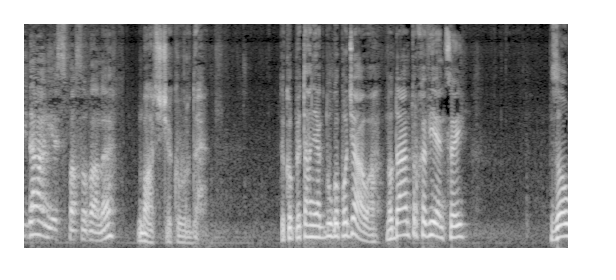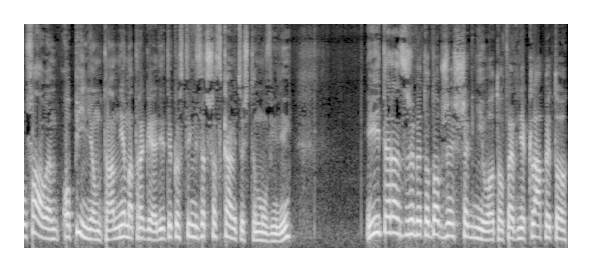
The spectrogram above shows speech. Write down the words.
idealnie jest spasowane. Baczcie, kurde. Tylko pytanie, jak długo podziała. No dałem trochę więcej. Zaufałem opiniom tam, nie ma tragedii, tylko z tymi zatrzaskami coś tam mówili. I teraz, żeby to dobrze jeszcze gniło, to pewnie klapy to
